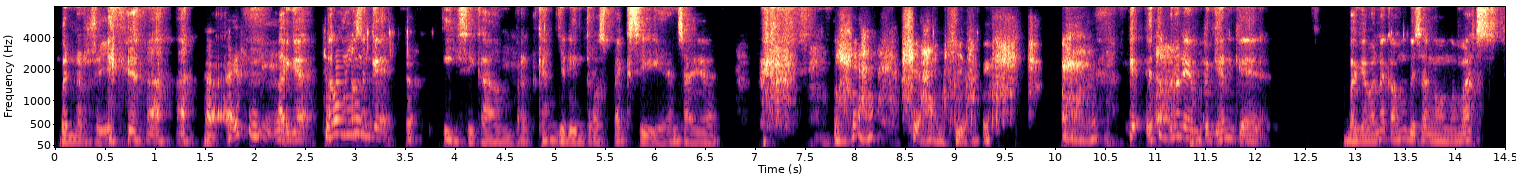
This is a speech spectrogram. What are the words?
bener sih. Agak, Cuman aku langsung kayak, ih si kampret kan jadi introspeksi kan saya. si anjir. Itu bener yang bagian kayak bagaimana kamu bisa ngemas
